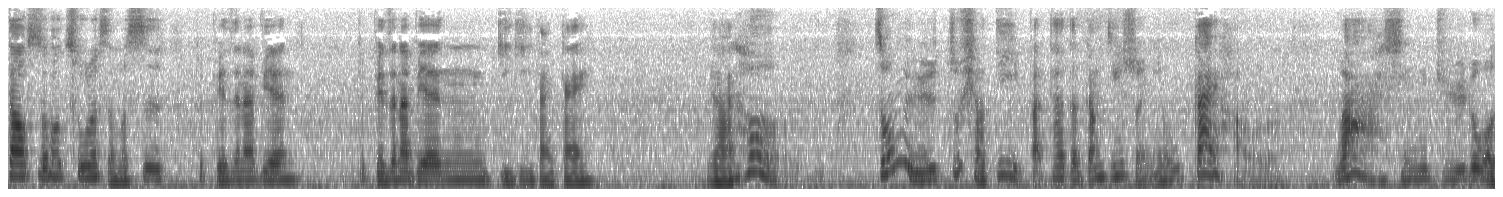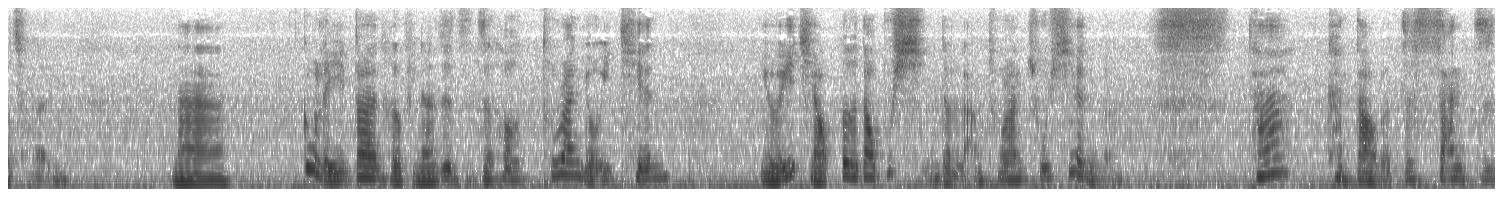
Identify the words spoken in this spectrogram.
到时候出了什么事，就别在那边，就别在那边叽叽喳喳。然后，终于猪小弟把他的钢筋水泥屋盖好了，哇，新居落成。那过了一段和平的日子之后，突然有一天，有一条饿到不行的狼突然出现了，他。看到了这三只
